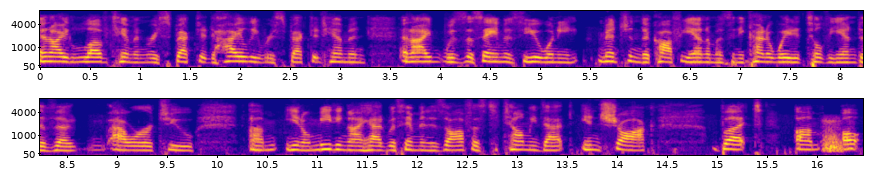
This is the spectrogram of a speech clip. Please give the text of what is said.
and I loved him and respected, highly respected him. And, and I was the same as you when he mentioned the coffee enemas and he kind of waited till the end of the hour or two, um, you know, meeting I had with him in his office to tell me that in shock. But, um, oh,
